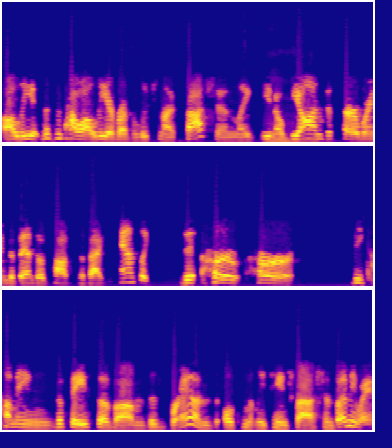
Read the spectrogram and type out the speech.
Ali, this is how Aaliyah revolutionized fashion. Like, you know, beyond just her wearing the bandeau tops and the baggy pants, like the, her, her becoming the face of um, this brand ultimately changed fashion. But anyway,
